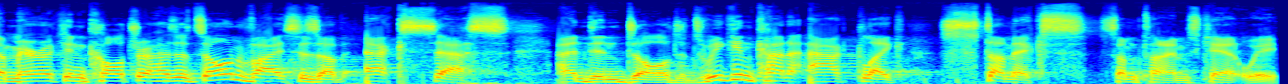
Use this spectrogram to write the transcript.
American culture has its own vices of excess and indulgence. We can kind of act like stomachs sometimes, can't we?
